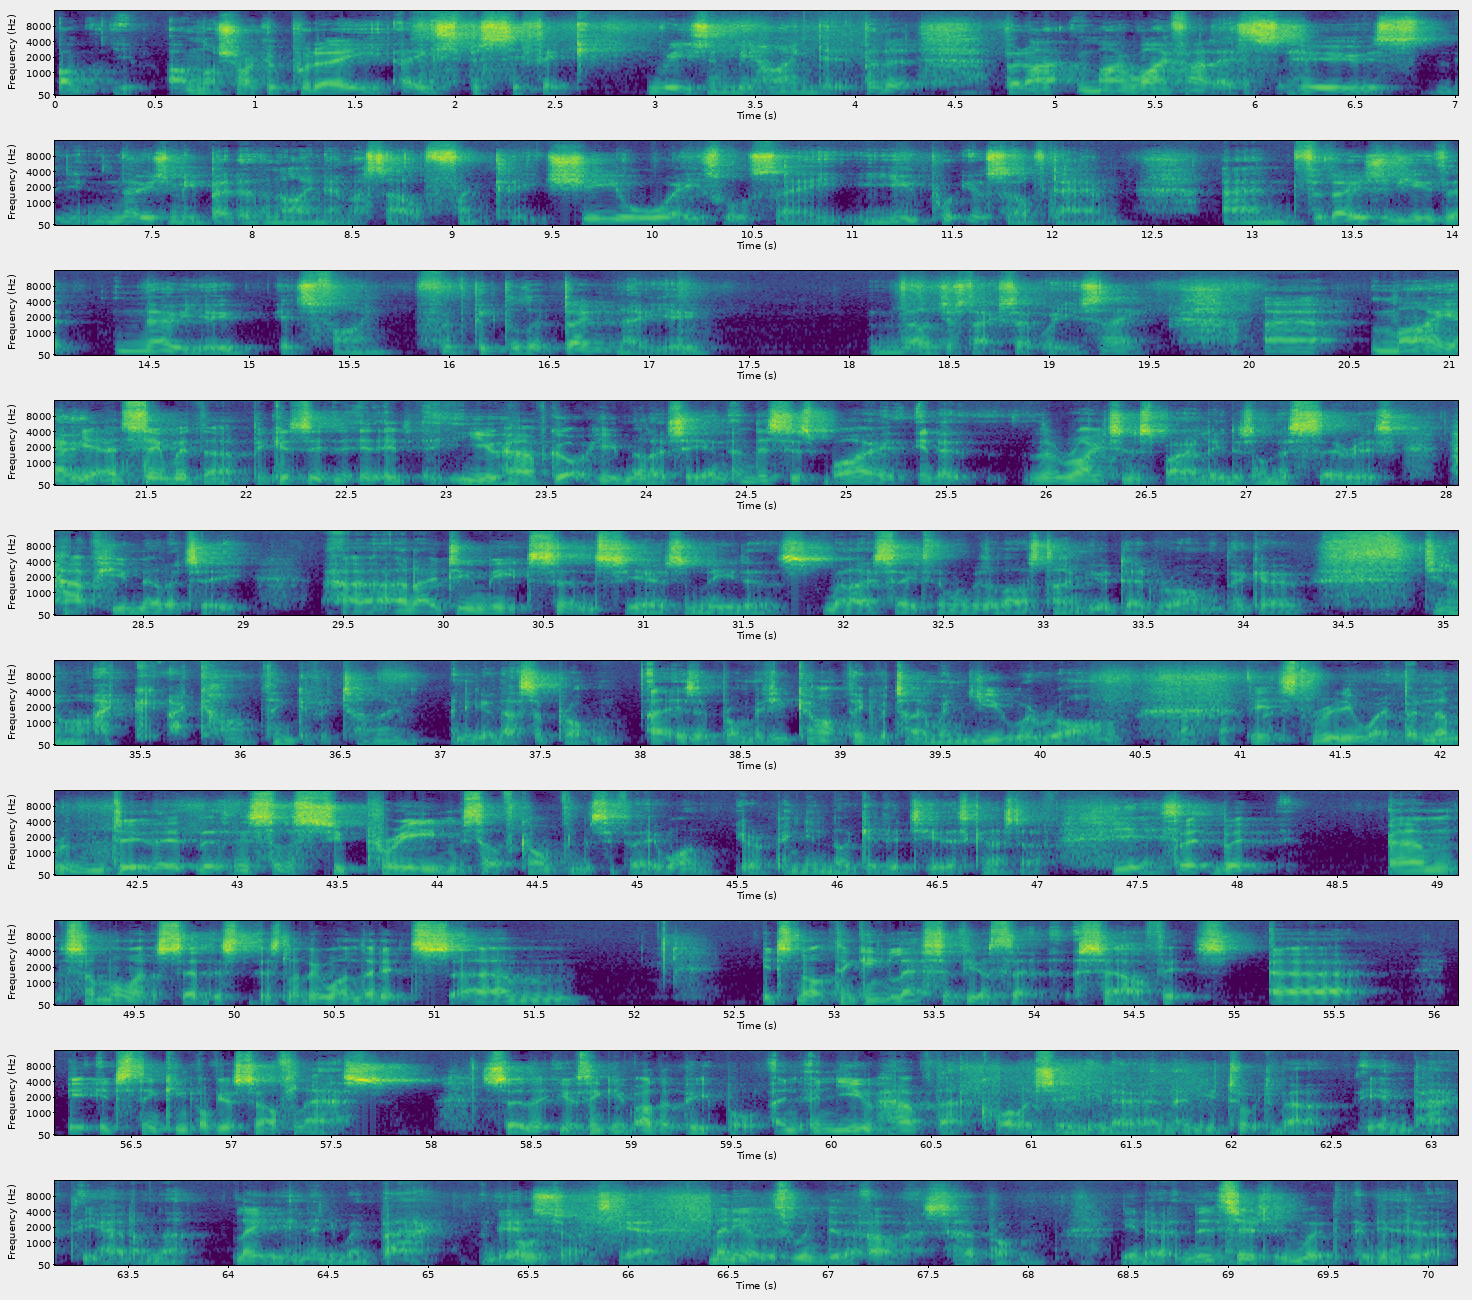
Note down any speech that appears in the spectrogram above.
I'm, not sure I could put a, a specific reason behind it, but uh, but I, my wife Alice, who is, knows me better than I know myself, frankly, she always will say, "You put yourself down," and for those of you that know you, it's fine. For the people that don't know you, they'll just accept what you say. Uh, my own Yeah, and stay with that because it, it, it, you have got humility, and, and this is why you know the right inspired leaders on this series have humility. Uh, and I do meet certain CEOs and leaders when I say to them, "When was the last time you were dead wrong?" They go, "Do you know what? I, I can't think of a time." And you go, "That's a problem. That is a problem. If you can't think of a time when you were wrong, it's really won't." But a number of them do. They, they, there's sort of supreme self confidence. If they want your opinion, they'll give it to you. This kind of stuff. Yes. But but um, someone once said this this lovely one that it's um, it's not thinking less of yourself. It's uh, it, it's thinking of yourself less, so that you're thinking of other people, and, and you have that quality, you know. And, and you talked about the impact that you had on that lady, and then you went back and Yes, apologised. yeah. Many others wouldn't do that. Oh, it's her problem, you know. And they seriously would. They wouldn't do that.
